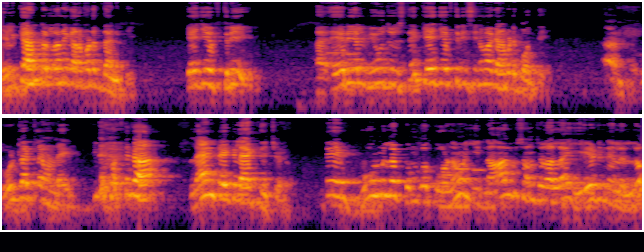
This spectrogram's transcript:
హెలికాప్టర్లోనే కనపడదు దానికి. కేజీఎఫ్ త్రీ ఏరియల్ వ్యూ చూస్తే కేజీఎఫ్ త్రీ సినిమా కనబడిపోద్ది. రోడ్లు అట్లే ఉన్నాయి. ఇది కొత్తగా ల్యాండ్ టైటిల్ యాక్ట్ తెచ్చాడు. అంటే భూముల కుంభకోణం ఈ నాలుగు సంవత్సరాల ఏడు నెలల్లో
